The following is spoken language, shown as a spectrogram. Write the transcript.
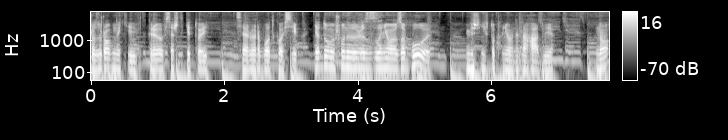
розробники відкрили все ж таки той сервер Водка Осік. Я думаю, що вони вже за нього забули, більше ніхто про нього не нагадує. Ну,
